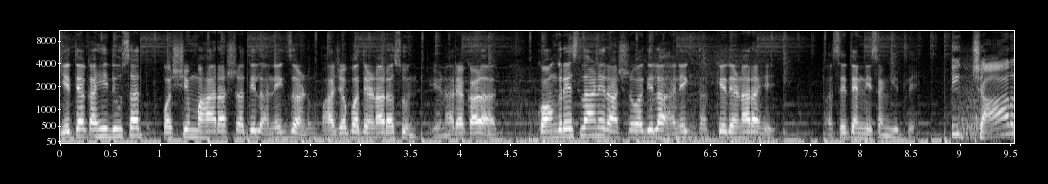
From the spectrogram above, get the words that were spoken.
येत्या काही दिवसात पश्चिम महाराष्ट्रातील अनेक जण भाजपात येणार असून येणाऱ्या काळात काँग्रेसला आणि राष्ट्रवादीला अनेक धक्के देणार आहे असे त्यांनी सांगितले. की चार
